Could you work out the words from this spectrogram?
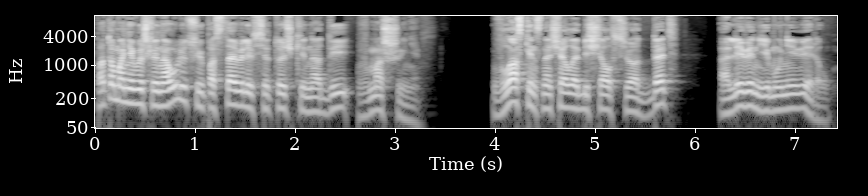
Потом они вышли на улицу и поставили все точки над «и» в машине. Власкин сначала обещал все отдать, а Левин ему не верил.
